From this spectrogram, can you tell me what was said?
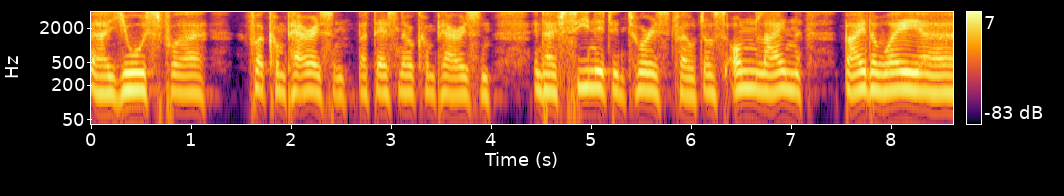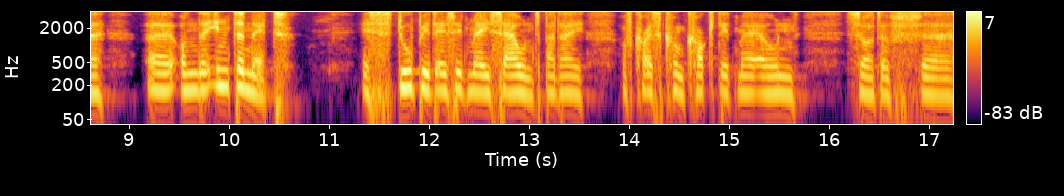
uh, use for for comparison, but there's no comparison. And I've seen it in tourist photos online, by the way, uh, uh, on the internet. As stupid as it may sound, but I, of course, concocted my own sort of uh,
